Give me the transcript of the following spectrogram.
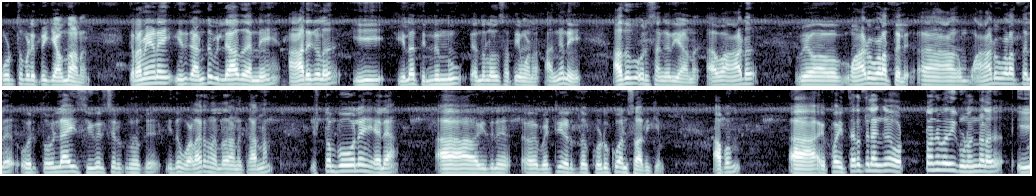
കൊടുത്തു പഠിപ്പിക്കാവുന്നതാണ്. ക്രമേണ ഇത് രണ്ടുമില്ലാതെ തന്നെ ആടുകൾ ഈ ഇല തിന്നുന്നു എന്നുള്ളത് സത്യമാണ്. അങ്ങനെ അത് ഒരു സംഗതിയാണ്. അപ്പോൾ ആട് ആട് വളർത്തൽ ആട് വളർത്തൽ ഒരു തൊഴിലായി സ്വീകരിച്ചെടുക്കുന്നവർക്ക് ഇത് വളരെ നല്ലതാണ്. കാരണം ഇഷ്ടംപോലെ ഇല ഇതിന് വെട്ടിയെടുത്ത് കൊടുക്കുവാൻ സാധിക്കും. അപ്പം ഇപ്പോൾ ഇത്തരത്തിലങ്ങ് ഒട്ടനവധി ഗുണങ്ങൾ ഈ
